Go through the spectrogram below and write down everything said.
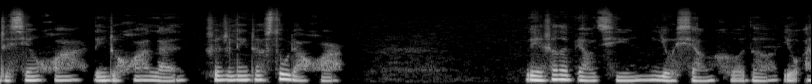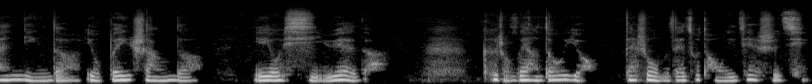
着鲜花，拎着花篮，甚至拎着塑料花。脸上的表情有祥和的，有安宁的，有悲伤的，也有喜悦的，各种各样都有。但是我们在做同一件事情。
